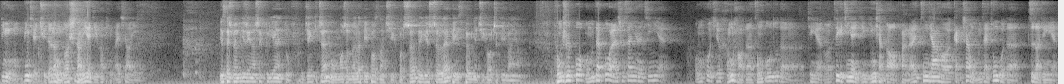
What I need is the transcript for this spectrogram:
并我们并且取得了很多市场业绩和品牌效应。Jesteśmy bliżej naszych klientów, dzięki czemu możemy lepiej poznać ich potrzeby jeszcze lepiej spełniać ich oczekiwania. 同时，波我们在波兰十三年的经验，我们获取很好的从欧洲的经验，而这个经验已经影响到，反来增加和改善我们在中国的制造经验。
